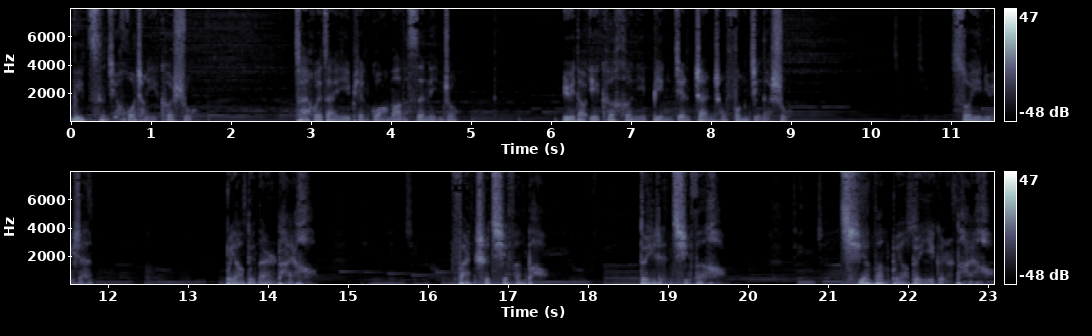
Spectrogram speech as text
为自己活成一棵树，才会在一片广袤的森林中。遇到一棵和你并肩站成风景的树，所以女人不要对男人太好，饭吃七分饱，对人七分好。千万不要对一个人太好，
